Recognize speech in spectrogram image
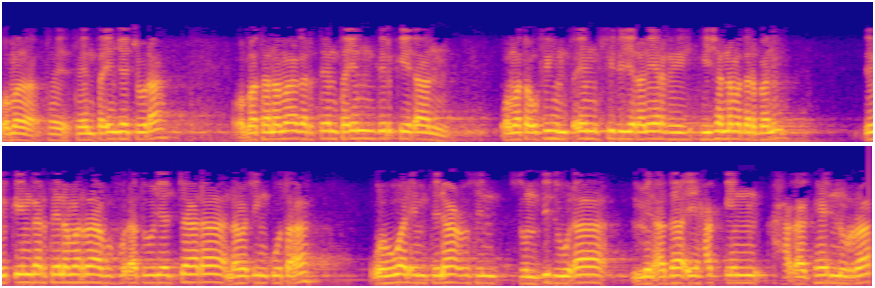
وما تنتين جرا وما تنما غرتين تين وما توفيهم تين فد جراني هيشان نما درباني. دركين غرتين مرة فرأتو ججارا نما چنكوتا وهو الامتناع سنددولا من أداء حق حقاكين نرا.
